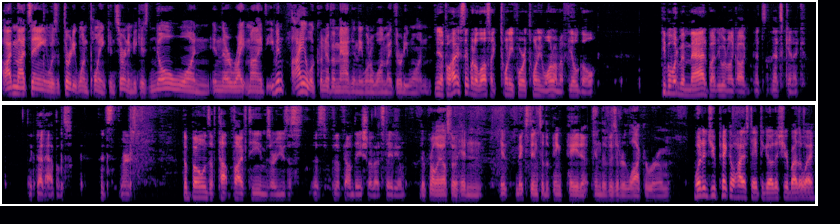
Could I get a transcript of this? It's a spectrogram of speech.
I'm not saying it was a 31 point concerning because no one in their right minds, even Iowa couldn't have imagined they would have won by 31. Yeah, if Ohio State would have lost like 24-21 on a field goal, people would have been mad, but it would have been like, oh, that's that's Kinnick. Like that happens. It's there's the bones of top five teams are used as, as the foundation of that stadium. They're probably also hidden, in, mixed into the pink paint in the visitor locker room. What did you pick Ohio State to go this year? By the way,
